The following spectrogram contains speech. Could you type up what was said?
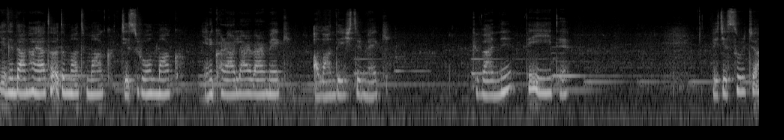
yeniden hayata adım atmak, cesur olmak, yeni kararlar vermek, alan değiştirmek güvenli ve iyiydi. Ve cesurca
